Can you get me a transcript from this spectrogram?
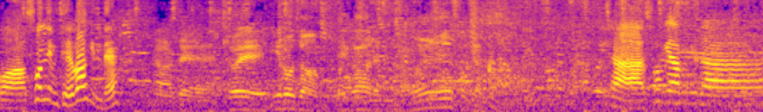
와, 손님 대박인데? 아, 네. 저의 1호점 대가 레스토랑을 소개합니다. 자, 소개합니다.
